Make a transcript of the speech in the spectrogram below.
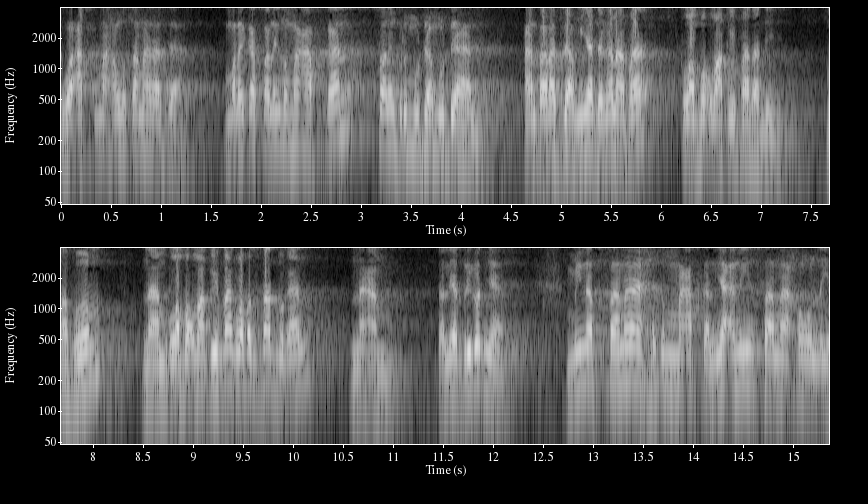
wa asmahu sama saja. Mereka saling memaafkan, saling bermudah-mudahan. Antara Jahmiyah dengan apa? Kelompok Waqifah tadi. Mafhum? Nah, kelompok Waqifah kelompok sesat bukan? Naam. Kita lihat berikutnya. Minas samah itu memaafkan, yakni samahu li.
